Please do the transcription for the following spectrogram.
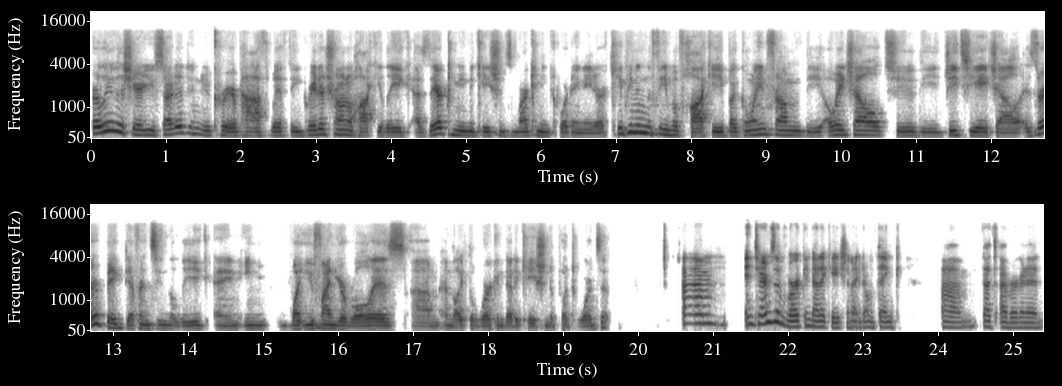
earlier this year, you started a new career path with the Greater Toronto Hockey League as their communications marketing coordinator, keeping in the theme of hockey, but going from the OHL to the GTHL. Is there a big difference in the league and in what you find your role is um, and like the work and dedication to put towards it? Um, in terms of work and dedication, I don't think um, that's ever going to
